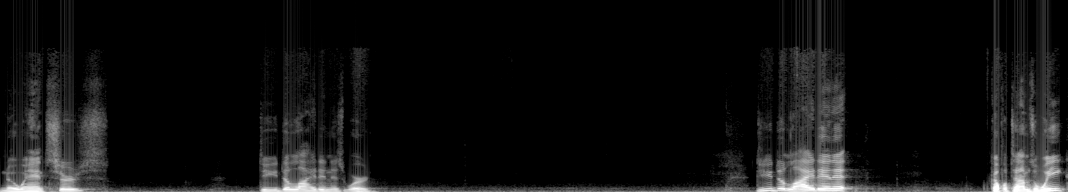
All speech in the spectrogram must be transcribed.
no answers. Do you delight in his word? Do you delight in it a couple times a week?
